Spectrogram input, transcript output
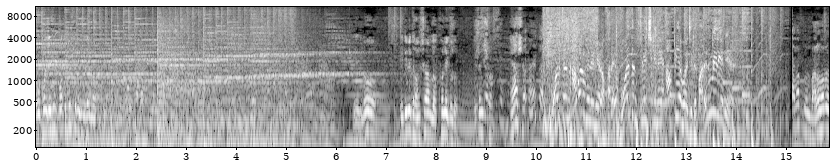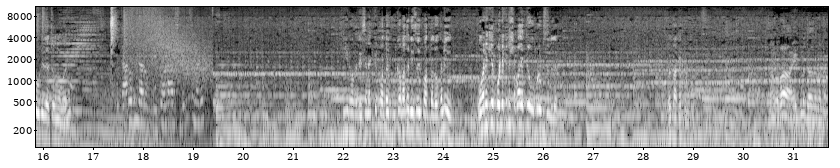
উপরে দেখুন কত দূর চলে গেছে নৌকা এগুলো পৃথিবী ধ্বংস হওয়ার লক্ষণ এগুলো। হ্যাঁ হ্যাঁ তা- ওয়ালটন আবারও মিলিনিয়ার অফারে ওয়ালটন ফ্রিজ কিনে আপনিও হয়ে যেতে পারেন আমার ভালোভাবে উঠে যাচ্ছে মোবাইলে কীভাবে দেখছেন? একটা পদ্মা ভুলকা পাতা দিয়েছে ওই পদ্মার ওখানে ওখানে কেউ পড়লে কিন্তু সবাই একটু উপরে চলে যাবে। ওই পাখি পড়লে। বাবা, এগুলো দেওয়া যাবে না।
